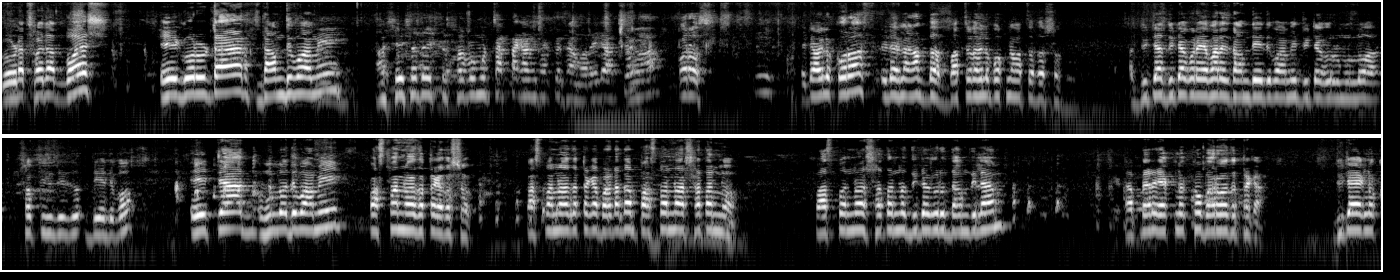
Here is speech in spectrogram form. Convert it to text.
গরুটা ছয় দাঁত বয়স। এই গরুটার দাম দিব আমি, আর সেই সাথে একটা সর্বমোট চারটা গাড়ি থাকতেছে আমার। এটা হচ্ছে করস। এটা হলো করস, এটা হলো আট দাঁত। বাচ্চাটা হলো বকনা বাচ্চা, দর্শক। দুইটা দুইটা করে এভারেজ দাম দিয়ে দেবো আমি, দুইটা গরুর মূল্য সব কিছু দিয়ে দেবো। এইটা মূল্য দেবো আমি পাঁচপান্ন হাজার টাকা, দর্শক। পাঁচপান্ন হাজার টাকা বাটা দাম পাঁচপান্ন আর সাতান্ন। পাঁচপান্ন আর সাতান্ন দুইটা গরুর দাম দিলাম আপনার এক লক্ষ বারো হাজার টাকা। দুইটা এক লক্ষ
